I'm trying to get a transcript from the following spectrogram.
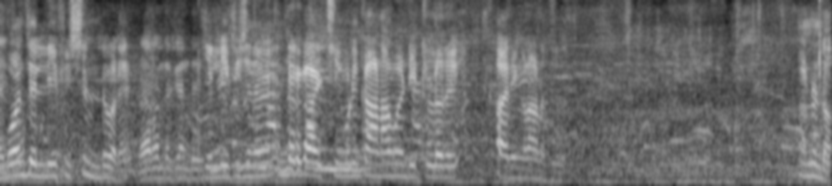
സംഭവം ജെല്ലി ഫിഷ് ഉണ്ട് ഇവിടെ. വേറെ എന്തൊക്കെയുണ്ട് ജെല്ലി ഫിഷിന്റെ ഒരു കാഴ്ചയും കൂടി കാണാൻ വേണ്ടിയിട്ടുള്ളൊരു കാര്യങ്ങളാണിത് കണ്ടുണ്ടോ?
